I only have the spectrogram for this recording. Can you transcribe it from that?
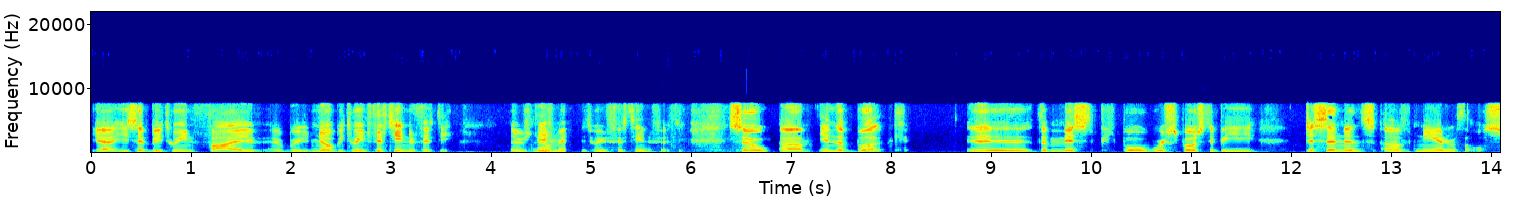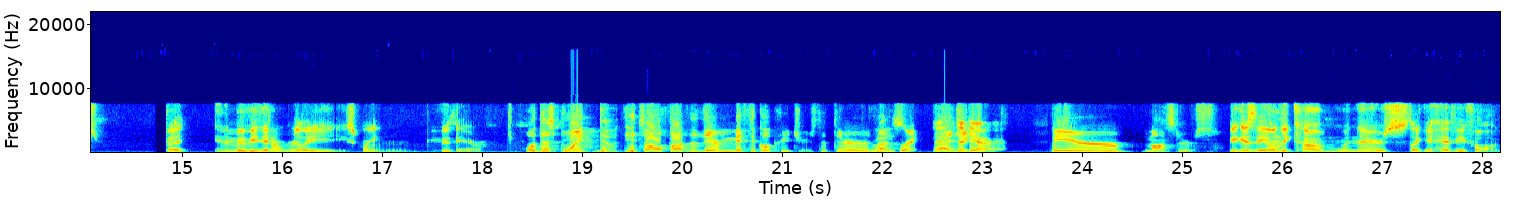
Yeah, he said between five. Uh, no, between fifteen and fifty. There's no Fif- man between fifteen and fifty. So, um, in the book, uh, the mist people were supposed to be descendants of Neanderthals, but in the movie they don't really explain who they are. well at this point th- it's all thought that they're mythical creatures that they're Right, these right. That, that magic they are, bear monsters Because they only come when there's like a heavy fog.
